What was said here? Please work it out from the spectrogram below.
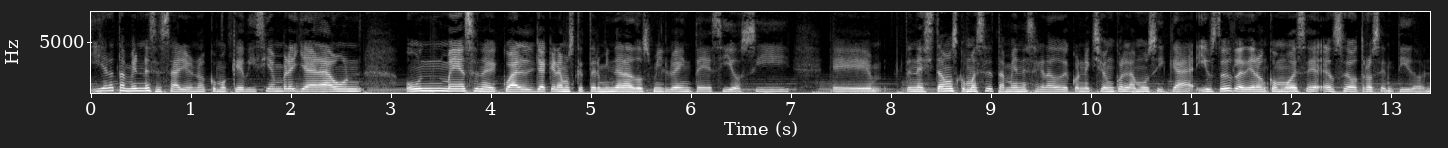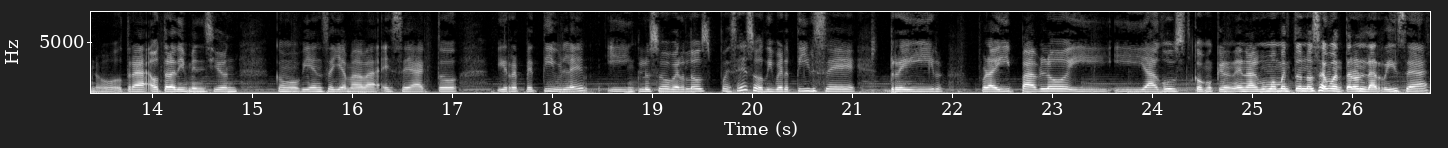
Y era también necesario, ¿no? Como que diciembre ya era un, un mes en el cual ya queremos que terminara 2020, sí o sí. Eh, necesitamos como ese también ese grado de conexión con la música y ustedes le dieron como ese, ese otro sentido, ¿no? Otra, otra dimensión, como bien se llamaba ese acto irrepetible e incluso verlos, pues eso, divertirse, reír, por ahí Pablo y, y, Agus como que en algún momento no se aguantaron la risa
